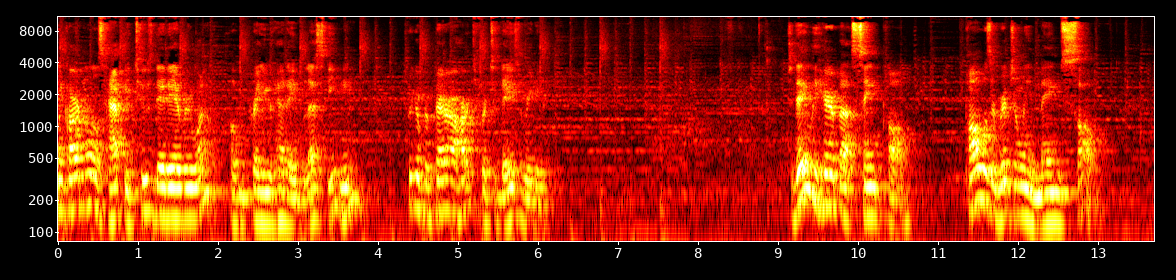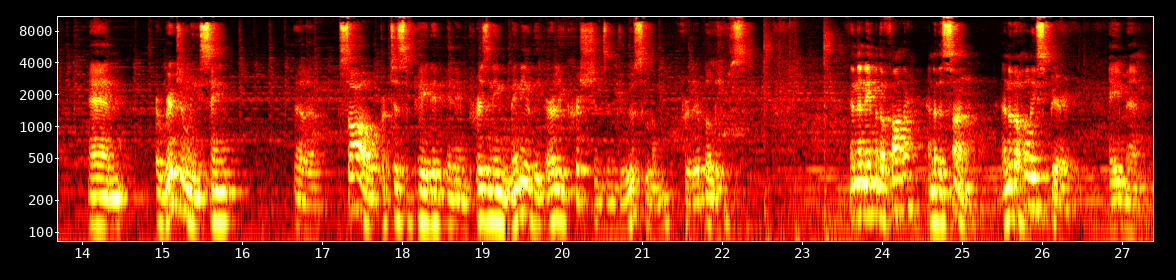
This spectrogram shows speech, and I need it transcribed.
morning, Cardinals. Happy Tuesday to everyone. Hope and pray you had a blessed evening. We can prepare our hearts for today's reading. Today we hear about St. Paul. Paul was originally named Saul, and originally St. Uh, Saul participated in imprisoning many of the early Christians in Jerusalem for their beliefs. In the name of the Father, and of the Son, and of the Holy Spirit, amen.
